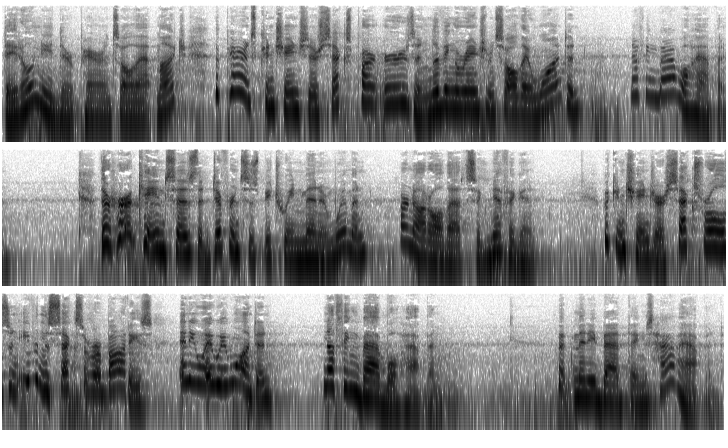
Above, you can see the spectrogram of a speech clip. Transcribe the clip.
They don't need their parents all that much. The parents can change their sex partners and living arrangements all they want, and nothing bad will happen. The hurricane says that differences between men and women are not all that significant. We can change our sex roles and even the sex of our bodies any way we want, and nothing bad will happen. But many bad things have happened.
